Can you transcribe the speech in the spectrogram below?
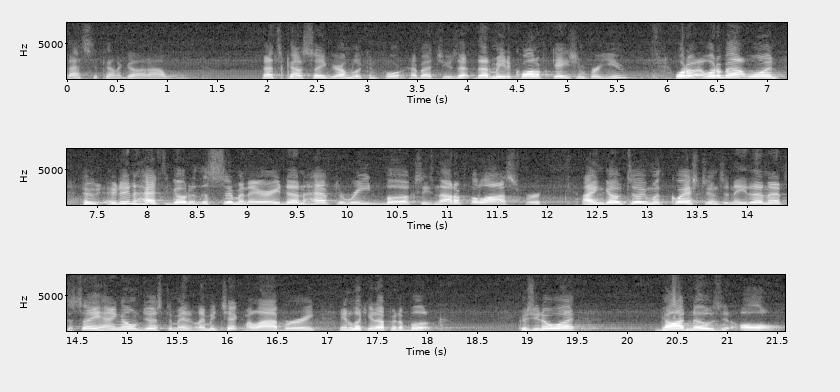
That's the kind of God I want. That's the kind of Savior I'm looking for. How about you? Is that, that meet a qualification for you? What, what about one who, who didn't have to go to the seminary, doesn't have to read books, he's not a philosopher? I can go to him with questions, and he doesn't have to say, hang on just a minute, let me check my library and look it up in a book. Because you know what? God knows it all.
